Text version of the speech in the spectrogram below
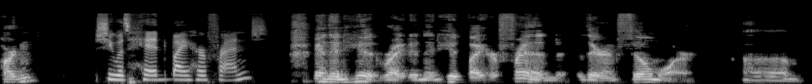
Pardon? She was hid by her friend. And then hid, right. And then hid by her friend there in Fillmore. Um,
